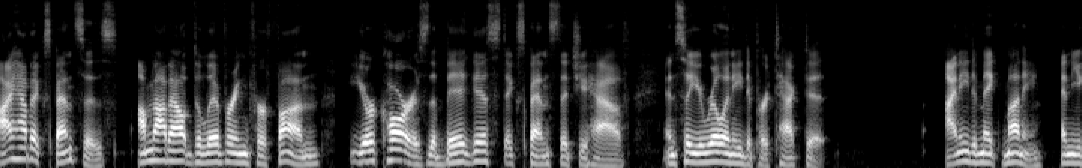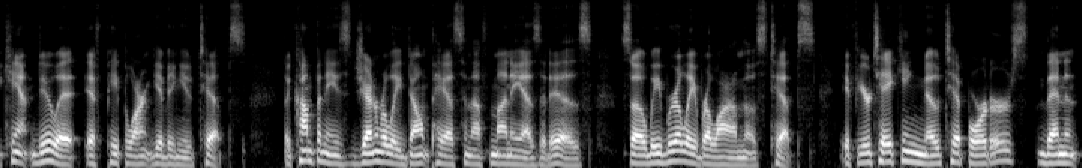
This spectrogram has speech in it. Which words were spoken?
I have expenses. I'm not out delivering for fun your car is the biggest expense that you have, and so you really need to protect it. I need to make money, and you can't do it if people aren't giving you tips. The companies generally don't pay us enough money as it is, so we really rely on those tips. If you're taking no tip orders, then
